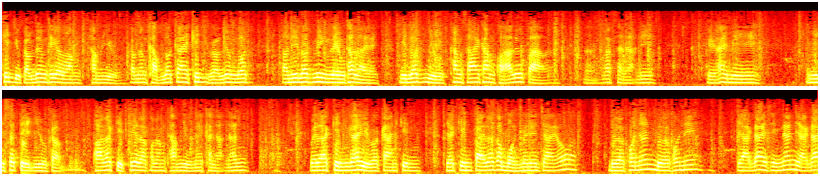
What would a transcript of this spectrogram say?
คิดอยู่กับเรื่องที่กำลังทำอยู่กำลังขับรถก็ให้คิดอยู่กับเรื่องรถตอนนี้รถวิ่งเร็วเท่าไหร่ มีรถอยู่ข้างซ้ายข้างขวาหรือเปล่าลักษณะนี้ คือให้มีมีสติอยู่กับภารกิจที่เรากำลังทำอยู่ในขณะนั้น เวลากินก็ให้อยู่กับการกิน อย่ากินไปแล้วก็บ่นไปในใจ โอ้เบื่อคนนั้นเบื่อคนนี้ อยากได้สิ่งนั้นอยากได้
